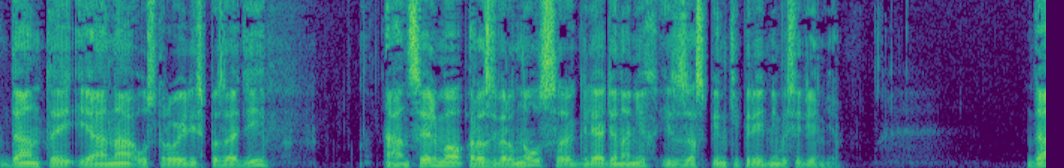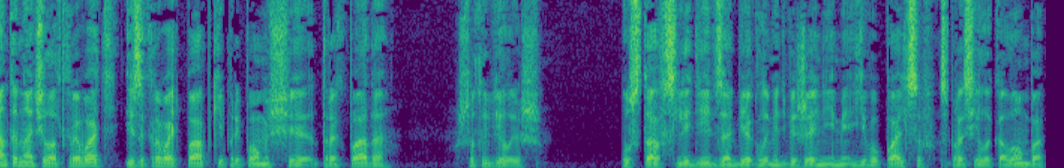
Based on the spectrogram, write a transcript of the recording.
Данте и она устроились позади — а Ансельмо развернулся, глядя на них из-за спинки переднего сиденья. Данте начал открывать и закрывать папки при помощи трекпада. «Что ты делаешь?» Устав следить за беглыми движениями его пальцев, спросила Коломба.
